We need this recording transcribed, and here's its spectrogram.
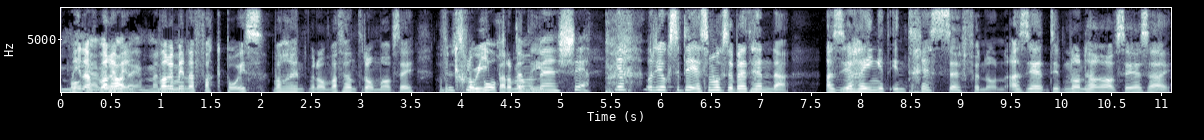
Många Mina, var, är, min, men var är mina fuckboys? Vad har hänt med dem? Varför hör inte de av sig? Varför Du slår bort de dem med en käpp. Ja, och det är också det som också har börjat hända. Alltså jag har inget intresse för någon. Alltså jag, typ någon hör av sig och jag säger,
